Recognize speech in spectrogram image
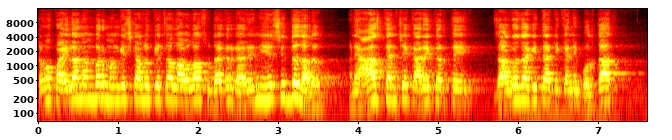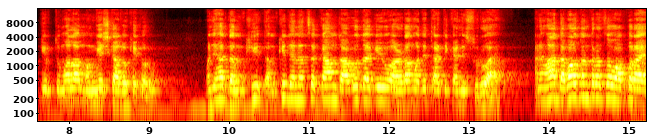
तर मग पहिला नंबर मंगेश कालुकेचा लावला सुधाकर घारेंनी हे सिद्ध झालं. आणि आज त्यांचे कार्यकर्ते जागोजागी त्या ठिकाणी बोलतात की तुम्हाला मंगेश कालुके करू. म्हणजे हा धमकी धमकी देण्याचं काम जागोजागी वार्डामध्ये त्या ठिकाणी सुरू आहे. आणि हा दबाव तंत्राचा वापर आहे.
